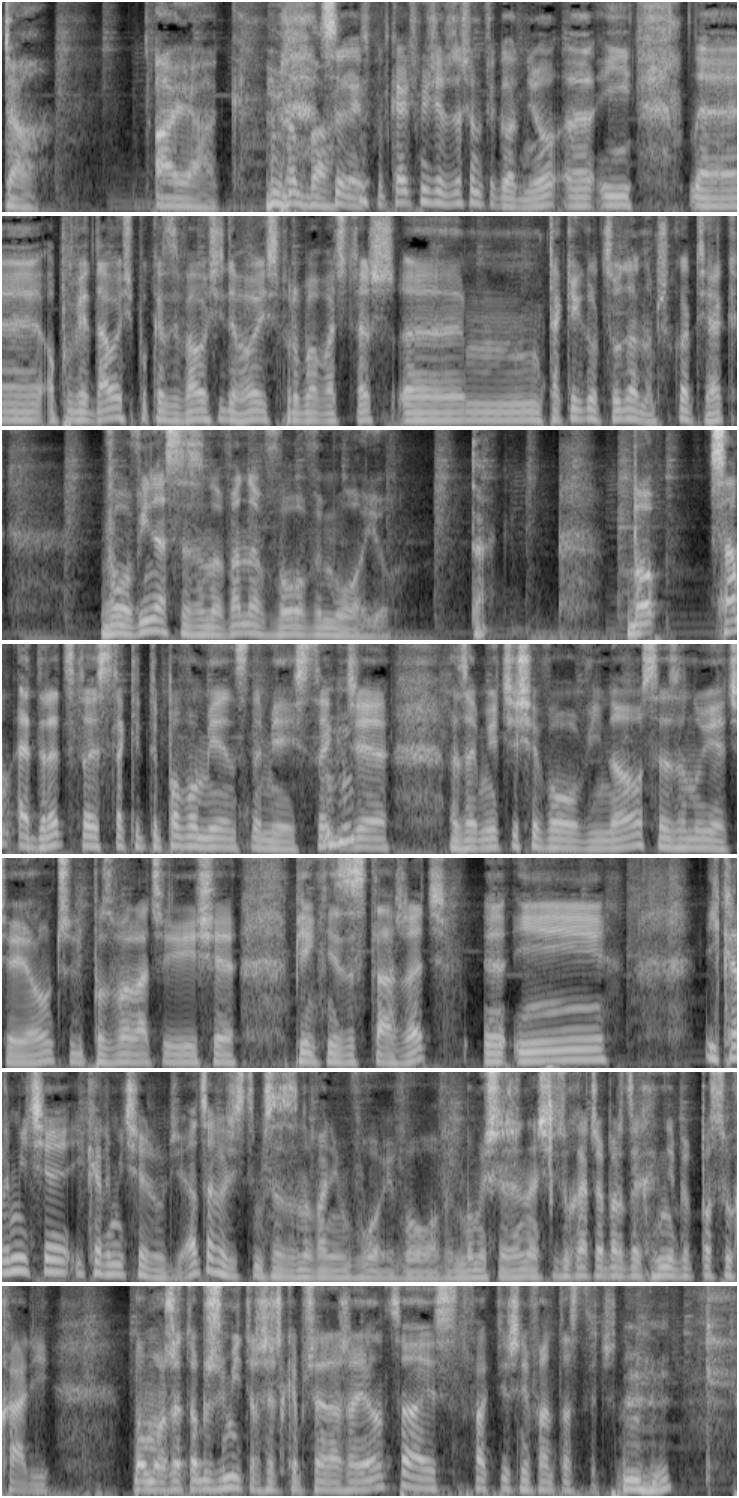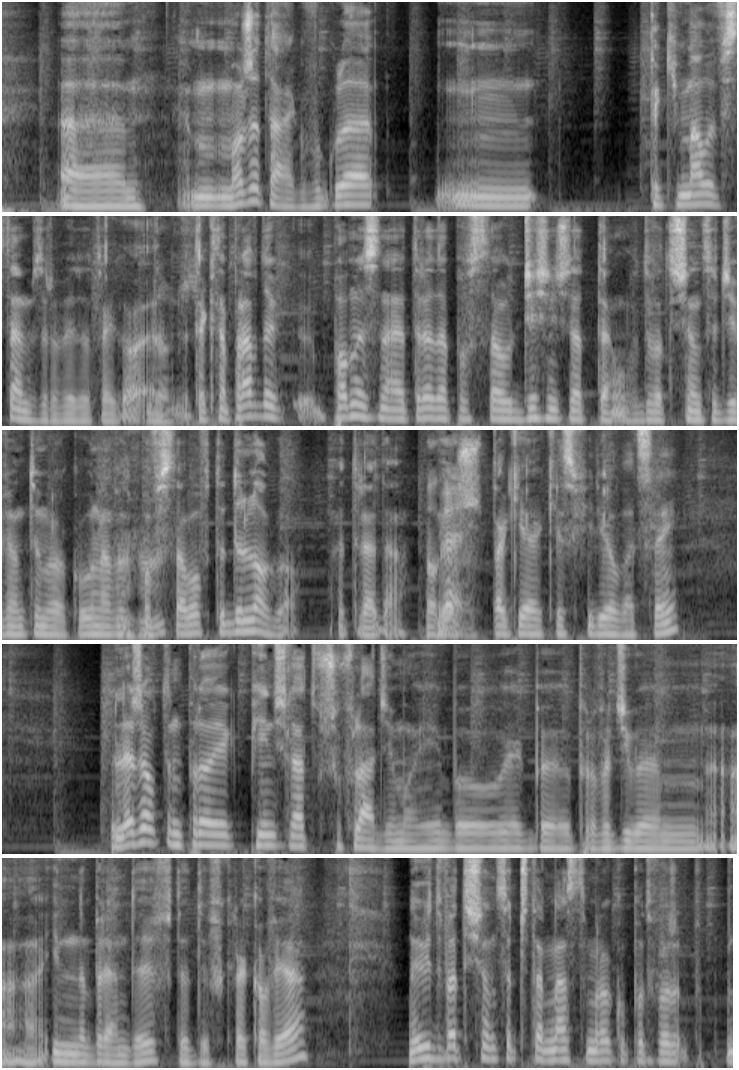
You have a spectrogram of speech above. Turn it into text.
Ta. A jak? No ba. Słuchaj, spotkaliśmy się w zeszłym tygodniu e, i e, opowiadałeś, pokazywałeś i dawałeś spróbować też em, takiego cuda, na przykład jak wołowina sezonowana w wołowym łoju. Tak. Bo sam Edred to jest takie typowo mięsne miejsce, gdzie zajmujecie się wołowiną, sezonujecie ją, czyli pozwalacie jej się pięknie zestarzeć y, i, i, karmicie, i karmicie ludzi. A co chodzi z tym sezonowaniem w wołowym? Bo myślę, że nasi słuchacze bardzo chętnie by posłuchali, bo może to brzmi troszeczkę przerażająco, a jest faktycznie fantastyczne. E, może tak, w ogóle mm, taki mały wstęp zrobię do tego. Dobrze. Tak naprawdę pomysł na Etreda powstał 10 lat temu, w 2009 roku. Nawet powstało wtedy logo Etreda, Okej. wiesz, takie jak jest w chwili obecnej. Leżał ten projekt 5 lat w szufladzie mojej, bo jakby prowadziłem inne brandy wtedy w Krakowie. No i w 2014 roku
